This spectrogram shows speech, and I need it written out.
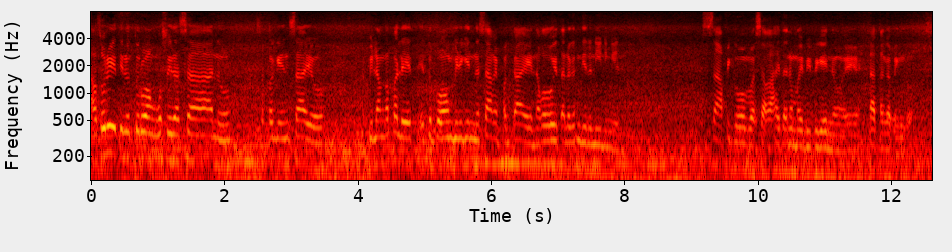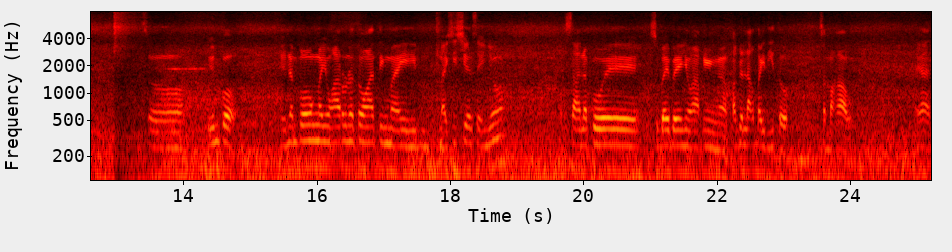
actually tinuturuan ko sila sa ano sa pag-ensayo bilang kapalit ito po ang binigyan na sa akin pagkain ako talaga hindi naniningil sabi ko basta kahit anong may bibigay no eh tatanggapin ko so yun po yun lang po ngayong araw na to ang ating may may share sa inyo sana po eh subaybayan yung aking uh, paglalakbay dito sa Macau. Ayan,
